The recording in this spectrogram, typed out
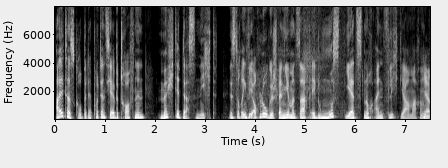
Altersgruppe der potenziell Betroffenen möchte das nicht. Ist doch irgendwie auch logisch, wenn jemand sagt, ey, du musst jetzt noch ein Pflichtjahr machen, Ja.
